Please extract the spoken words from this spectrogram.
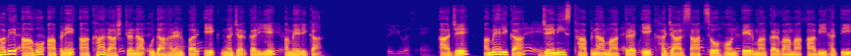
હવે આવો આપણે આખા રાષ્ટ્રના ઉદાહરણ પર એક નજર કરીએ, અમેરિકા. આજે અમેરિકા જેની સ્થાપના માત્ર એક હજાર સાતસો હોંતેરમાં કરવામાં આવી હતી.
